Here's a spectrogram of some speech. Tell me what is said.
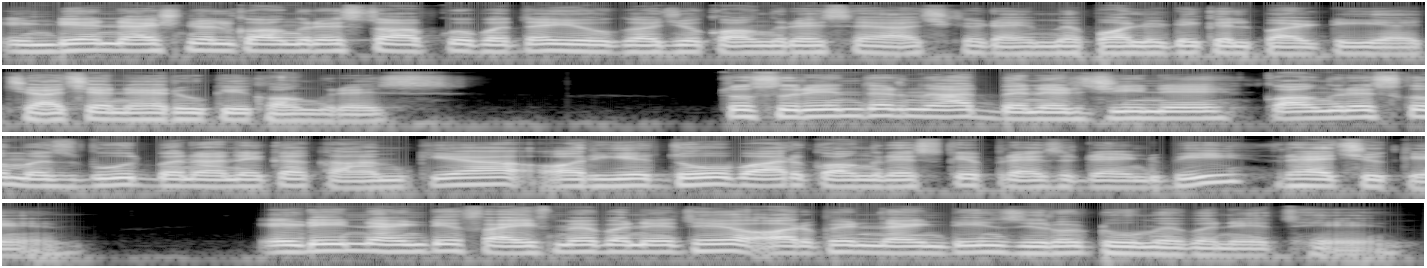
इंडियन नेशनल कांग्रेस तो आपको पता ही होगा, जो कांग्रेस है आज के टाइम में पॉलिटिकल पार्टी है चाचा नेहरू की कांग्रेस तो सुरेंद्र नाथ बनर्जी ने कांग्रेस को मज़बूत बनाने का काम किया, और ये दो बार कांग्रेस के प्रेसिडेंट भी रह चुके हैं। 1895 में बने थे, और फिर 1902 में बने थे।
